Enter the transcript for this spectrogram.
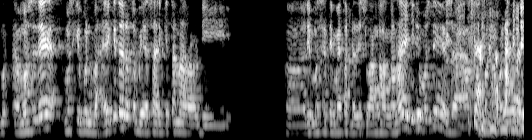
uh, maksudnya meskipun bahaya kita udah kebiasaan kita naruh di uh, 5 cm dari selangkangan aja jadi maksudnya udah aman-aman aja.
